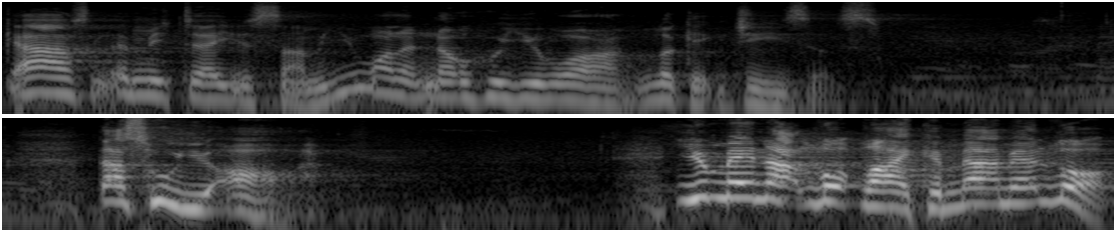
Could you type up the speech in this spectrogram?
Guys, let me tell you something. You want to know who you are? Look at Jesus. That's who you are. You may not look like him. I mean, look,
